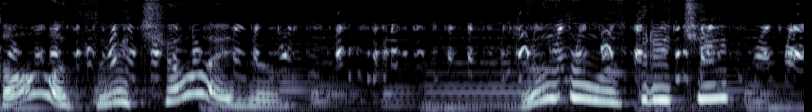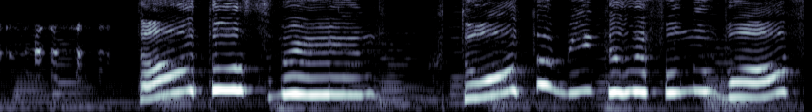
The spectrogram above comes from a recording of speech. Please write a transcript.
Так, звичайно. До зустрічі. Тато свин! Хто тобі телефонував?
